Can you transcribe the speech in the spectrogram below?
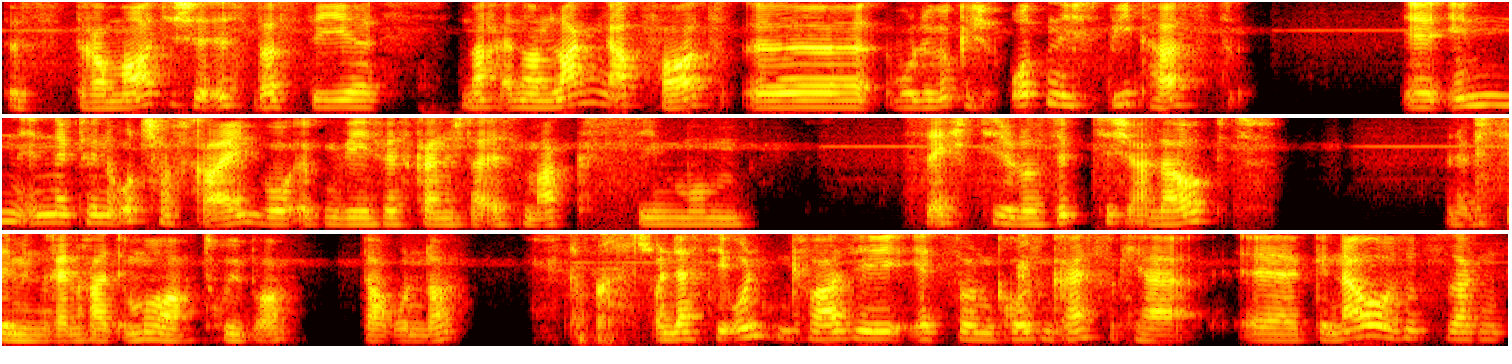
Das Dramatische ist, dass die nach einer langen Abfahrt, äh, wo du wirklich ordentlich Speed hast, äh, in, in eine kleine Ortschaft rein, wo irgendwie, ich weiß gar nicht, da ist Maximum 60 oder 70 erlaubt. Und da bist du mit dem Rennrad immer drüber darunter. Oh und dass die unten quasi jetzt so einen großen Kreisverkehr äh, genau sozusagen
